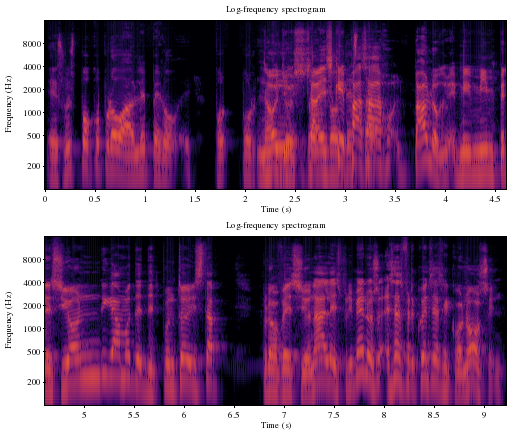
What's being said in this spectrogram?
Eso es poco probable, pero eh, ¿por, No, yo, ¿sabes qué pasa, Pablo? Mi, mi, impresión, digamos, desde el punto de vista profesional es, primero, esas frecuencias se conocen.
